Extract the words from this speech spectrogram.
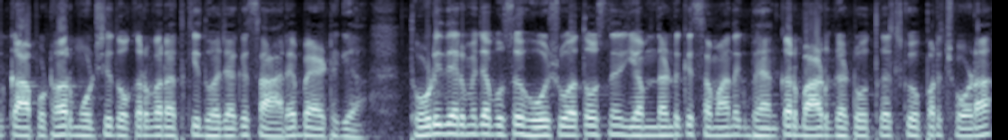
काँप उठा और मूर्छित होकर वह रथ की ध्वजा के सहारे बैठ गया। थोड़ी देर में जब उसे होश हुआ तो उसने यमदंड के समान एक भयंकर बाढ़ घटोत्कच के ऊपर छोड़ा।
